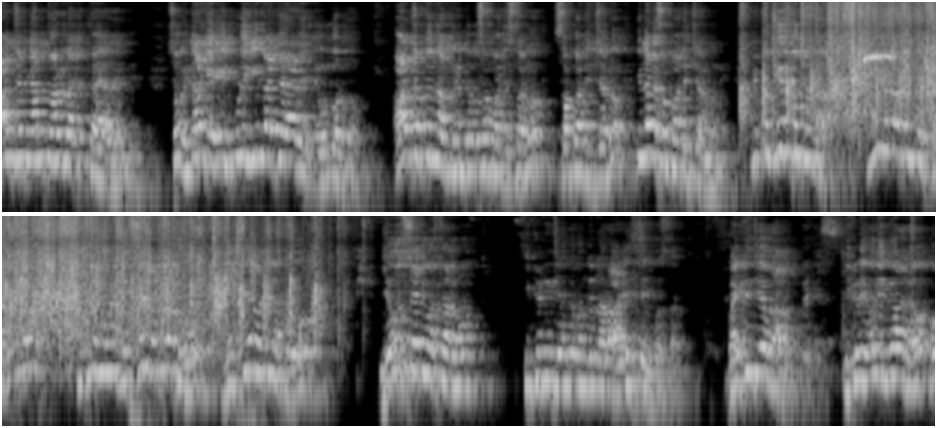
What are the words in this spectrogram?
ఆన్ చెప్పారు థర్డ్ బ్యాచ్ తయారైంది. సో ఇలాగే ఇప్పుడు ఈ బ్యాచ్ తయారైంది ఒంగోలులో. ఆన్ చెప్తున్నారు నేను డబ్బు సంపాదిస్తాను సంపాదించాను ఇలాగ సంపాదించాను అని. ఇప్పుడు మీరు కూర్చున్నారు. మీరు పని చేస్తారు. ఎవరు స్టేజ్కి వస్తారు? ఇక్కడి నుంచి ఎంతమంది ఉన్నారు? ఆల్రెడీ స్టేజ్కి వస్తారు. బయట నుంచి ఎవరు రారు? ఇక్కడ ఎవరు ఇన్వాల్వ్ ఓ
